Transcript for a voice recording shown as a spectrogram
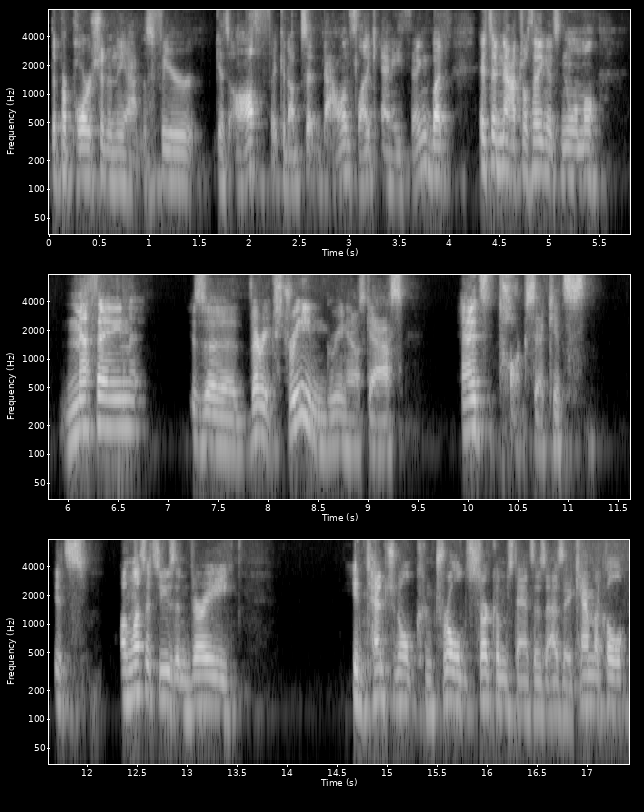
the proportion in the atmosphere gets off, it could upset balance like anything. But it's a natural thing. It's normal. Methane is a very extreme greenhouse gas, and it's toxic. It's it's unless it's used in very intentional, controlled circumstances as a chemical,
